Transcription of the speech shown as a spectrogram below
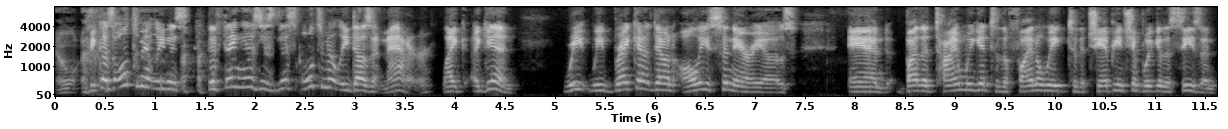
Oh, because ultimately this the thing is is this ultimately doesn't matter. Like again we we break out down all these scenarios and by the time we get to the final week to the championship week of the season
